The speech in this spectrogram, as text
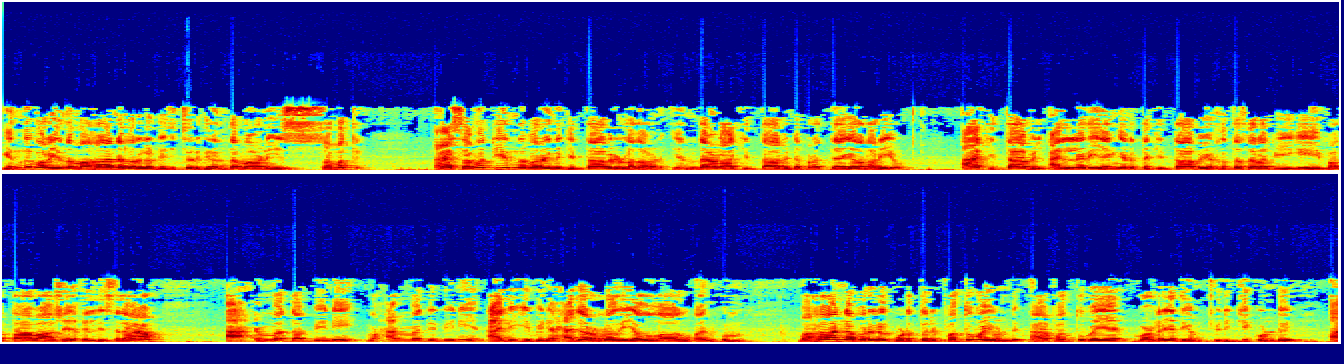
എന്ന് പറയുന്ന മഹാനവറുകൾ രചിച്ച ഒരു ഗ്രന്ഥമാണ് ഈ സമത്ത് ആ സമത്തി എന്ന് പറയുന്ന കിതാബിലുള്ളതാണ്. എന്താണ് ആ കിതാബിന്റെ പ്രത്യേകത എന്നറിയോ? ആ കിതാബിൽ അല്ലതി എങ്ങനത്തെ കിതാബ് ഇസ്ലാം അഹമ്മദ് ബിനി മുഹമ്മദ് ബിനി അലി ബിൻ ഹജർ റളിയല്ലാഹു അൻഹും മഹാനവറുകൾ കൊടുത്തൊരു ഫത്തുവയുണ്ട് ആ ഫത്തുവയെ വളരെയധികം ചുരുക്കിക്കൊണ്ട് ആ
